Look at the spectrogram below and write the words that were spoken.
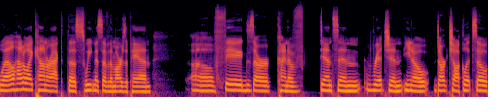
well, how do I counteract the sweetness of the marzipan? Uh, figs are kind of dense and rich and, you know, dark chocolate. So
